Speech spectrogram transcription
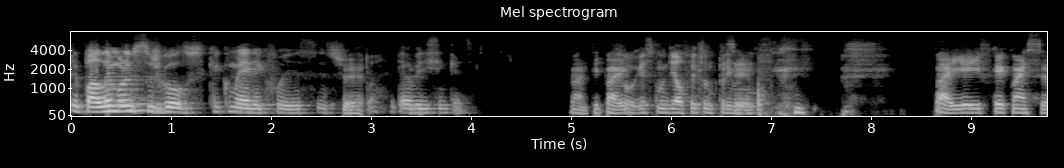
Epá, lembram-se dos golos. Que comédia que foi esse, esse jogo, É. pá. Eu estava a ver isso em casa. Pronto, e pá, eu- Fogo, esse Mundial foi tão deprimente. Pá, e aí fiquei com essa.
